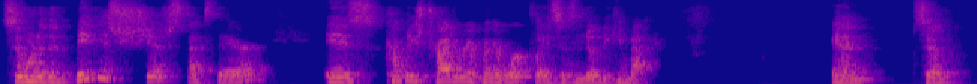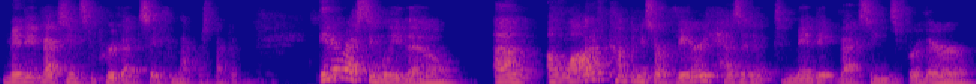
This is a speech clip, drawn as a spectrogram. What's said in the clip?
So, one of the biggest shifts that's there is companies try to reopen their workplaces and nobody came back. And so mandate vaccines to prove that it's safe from that perspective. Interestingly, though, um, a lot of companies are very hesitant to mandate vaccines for their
